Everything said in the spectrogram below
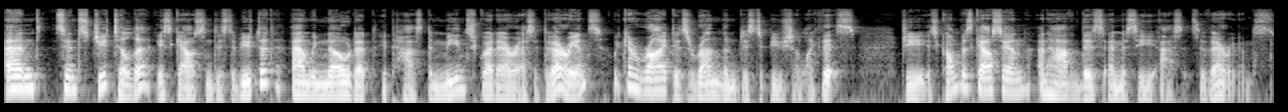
And since g tilde is Gaussian distributed, and we know that it has the mean squared error as its variance, we can write its random distribution like this. g is complex Gaussian and have this MSE as its variance.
